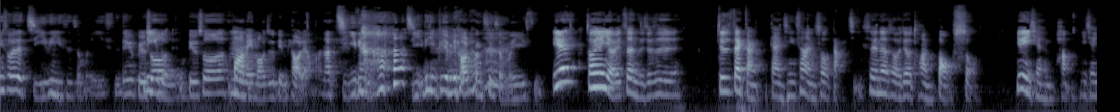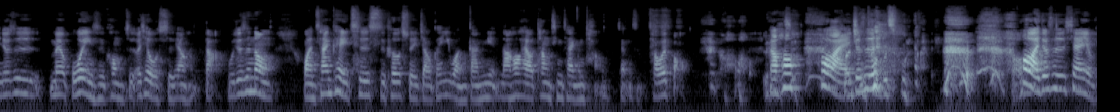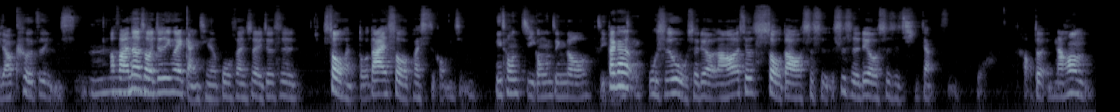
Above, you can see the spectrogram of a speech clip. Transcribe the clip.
你所谓的吉利是什么意思？因为比如说如，比如说画嗯眉毛就是变漂亮嘛，那吉利 吉利变漂亮是什么意思？因为中间有一阵子就是就是在感感情上很受打击，所以那时候就突然暴瘦。因为以前很胖，以前就是没有不会饮食控制，而且我食量很大，我就是那种晚餐可以吃十颗水饺跟一碗干面，然后还有烫青菜跟糖这样子才会饱。然后后来就是不出来。后来就是现在也比较克制饮食，嗯啊，反正那时候就是因为感情的部分，所以就是瘦很多，大概瘦了快十公斤，你从几公斤到几大公斤？概五十五、十六，然后就瘦到四十四十六、四十七这样子。哇好对，然后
